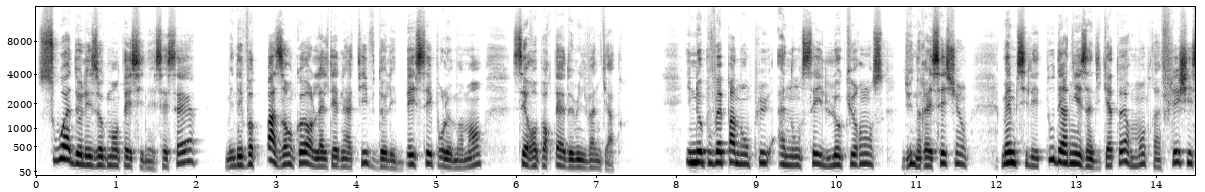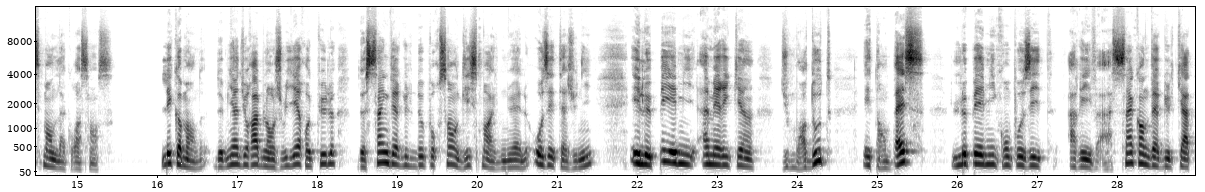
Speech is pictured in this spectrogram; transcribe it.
soit de les augmenter si nécessaire, mais n'évoque pas encore l'alternative de les baisser pour le moment, c'est reporté à 2024. Il ne pouvait pas non plus annoncer l'occurrence d'une récession, même si les tout derniers indicateurs montrent un fléchissement de la croissance. Les commandes de biens durables en juillet reculent de 5,2% en glissement annuel aux États-Unis et le PMI américain du mois d'août est en baisse. Le PMI composite arrive à 50,4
